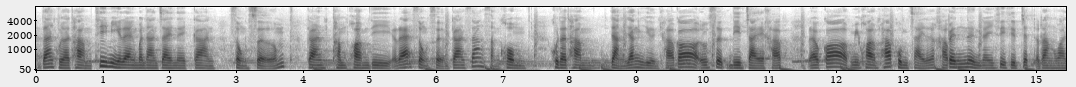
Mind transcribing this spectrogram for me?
บด้านคุณธรรม ที่มีแรงบันดาลใจในการส่งเสริม การทำความดีและส่งเสริมการสร้างสังคม คุณธรรมอย่างยั่งยืนครับ ก็รู้สึกดีใจครับ แล้วก็มีความภาคภูมิใจด้วยครับ เป็นหนึ่งใน 47 รางวัล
